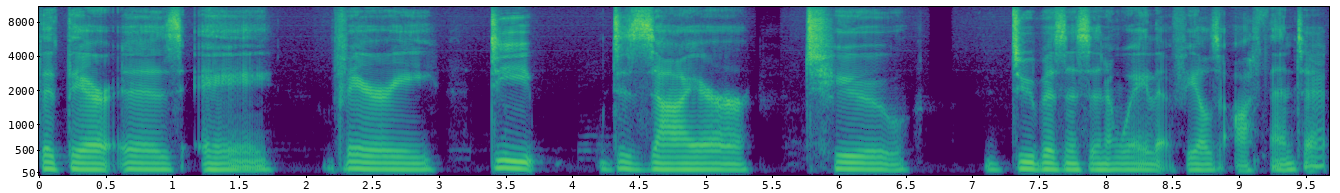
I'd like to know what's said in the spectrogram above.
that there is a very deep desire to do business in a way that feels authentic.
